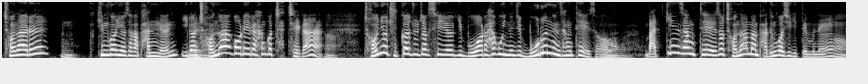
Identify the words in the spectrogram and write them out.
전화를 음. 김건희 여사가 받는 이런 네 전화 거래를 한 것 자체가 어. 전혀 주가 조작 세력이 뭐를 하고 있는지 모르는 상태에서 어. 맡긴 상태에서 전화만 받은 것이기 때문에 어.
